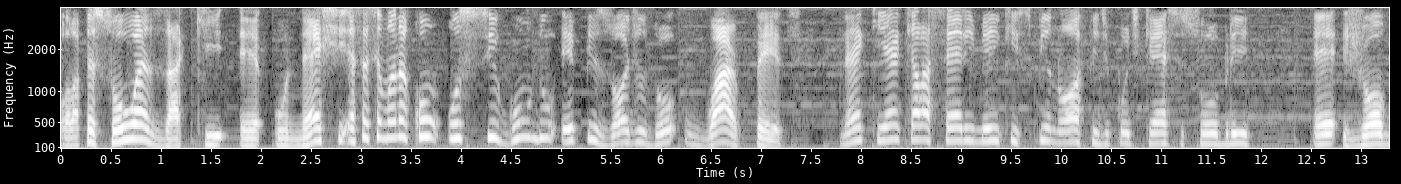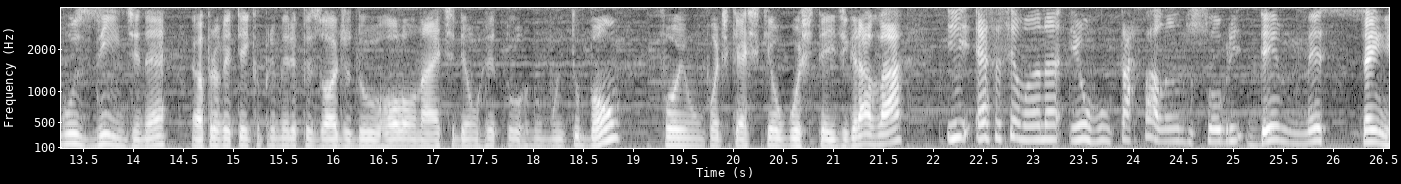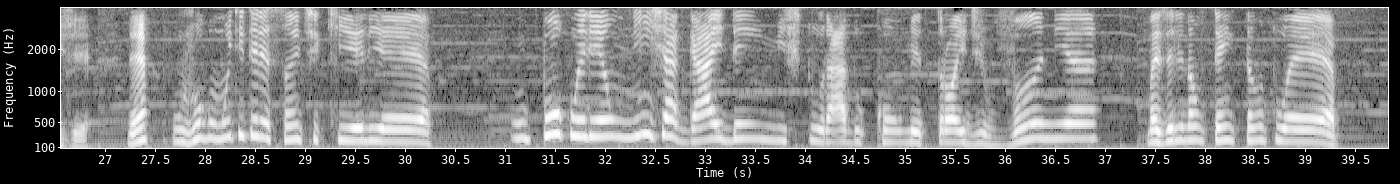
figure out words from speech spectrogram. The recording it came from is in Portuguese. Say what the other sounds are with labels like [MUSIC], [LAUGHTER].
Olá pessoas, aqui é o Nash, essa semana com o segundo episódio do Warped, né, que é aquela série meio que spin-off de podcast sobre é, jogos indie, né? Eu aproveitei que o primeiro episódio do Hollow Knight deu um retorno muito bom, foi um podcast que eu gostei de gravar, e essa semana eu vou estar falando sobre The Messenger, né? Um jogo muito interessante que ele é um pouco ele é um Ninja Gaiden misturado com Metroidvania, mas ele não tem tanto é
